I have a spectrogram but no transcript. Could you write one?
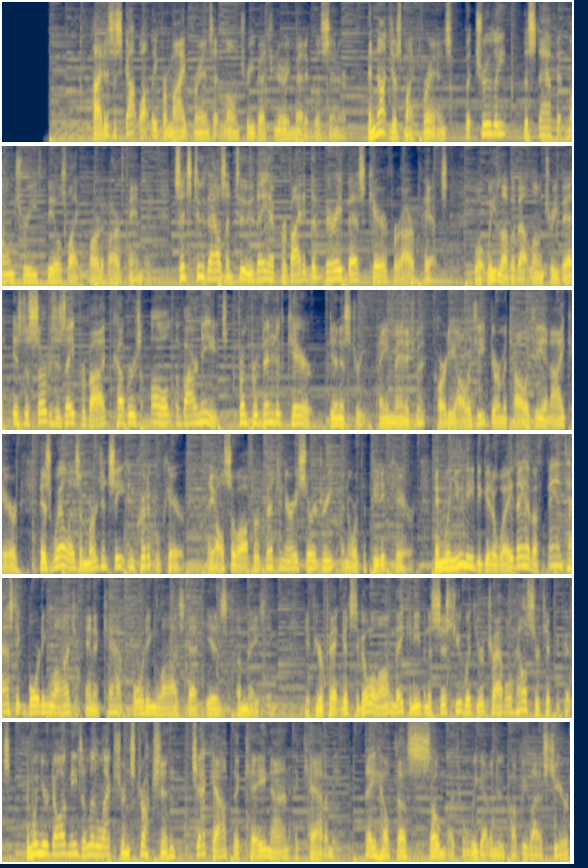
Hi, this is Scott Watley from my friends at Lone Tree Veterinary Medical Center. And not just my friends, but truly the staff at Lone Tree feels like part of our family. Since 2002, they have provided the very best care for our pets. What we love about Lone Tree Vet is the services they provide covers all of our needs, from preventative care, dentistry, pain management, cardiology, dermatology, and eye care, as well as emergency and critical care. They also offer veterinary surgery and orthopedic care. And when you need to get away, they have a fantastic boarding lodge and a cat boarding lodge that is amazing. If your pet gets to go along, they can even assist you with your travel health certificates. And when your dog needs a little extra instruction, check out the K9 Academy. They helped us so much when we got a new puppy last year.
